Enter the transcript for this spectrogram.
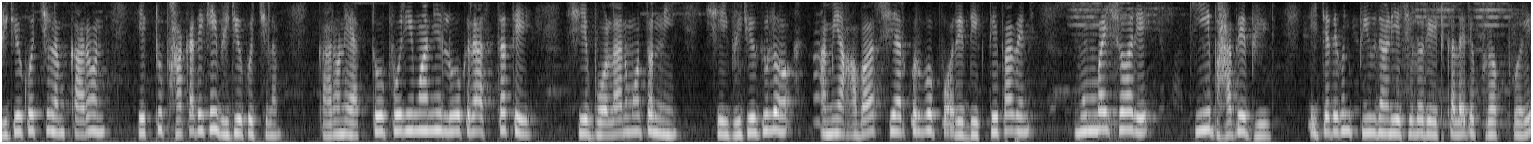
ভিডিও করছিলাম, কারণ একটু ফাঁকা দেখেই ভিডিও করছিলাম। কারণ এত পরিমাণে লোক রাস্তাতে সে বলার মতন নেই। সেই ভিডিওগুলো আমি আবার শেয়ার করব, পরে দেখতে পাবেন মুম্বাই শহরে কীভাবে ভিড়। এইটা দেখুন, পিউ দাঁড়িয়েছিল রেড কালারের ফ্রক পরে।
